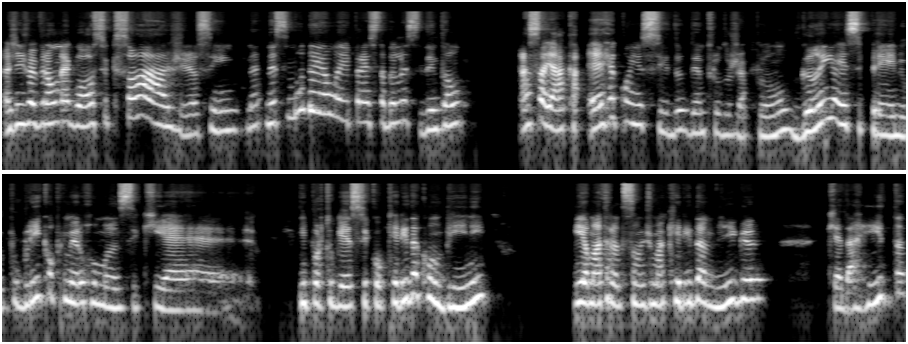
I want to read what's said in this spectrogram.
A gente vai virar um negócio que só age, assim, né? nesse modelo aí pré-estabelecido. Então, a Sayaka é reconhecida dentro do Japão, ganha esse prêmio, publica o primeiro romance que é em português ficou Querida Combine, e é uma tradução de uma querida amiga, que é da Rita,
